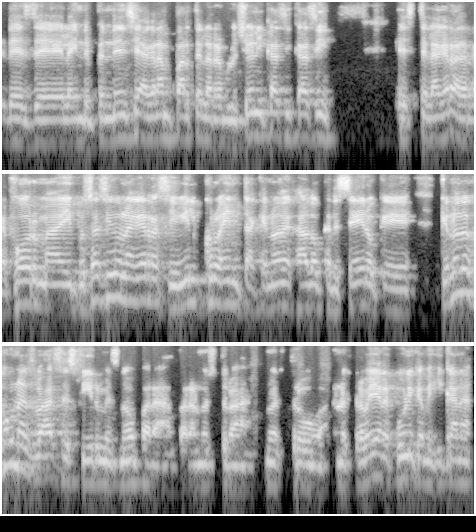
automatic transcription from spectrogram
desde la independencia a gran parte de la revolución y casi, casi este, la guerra de reforma, y pues ha sido una guerra civil cruenta que no ha dejado crecer o que, que no dejó unas bases firmes ¿no? para, para nuestra, nuestro, nuestra bella República Mexicana.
